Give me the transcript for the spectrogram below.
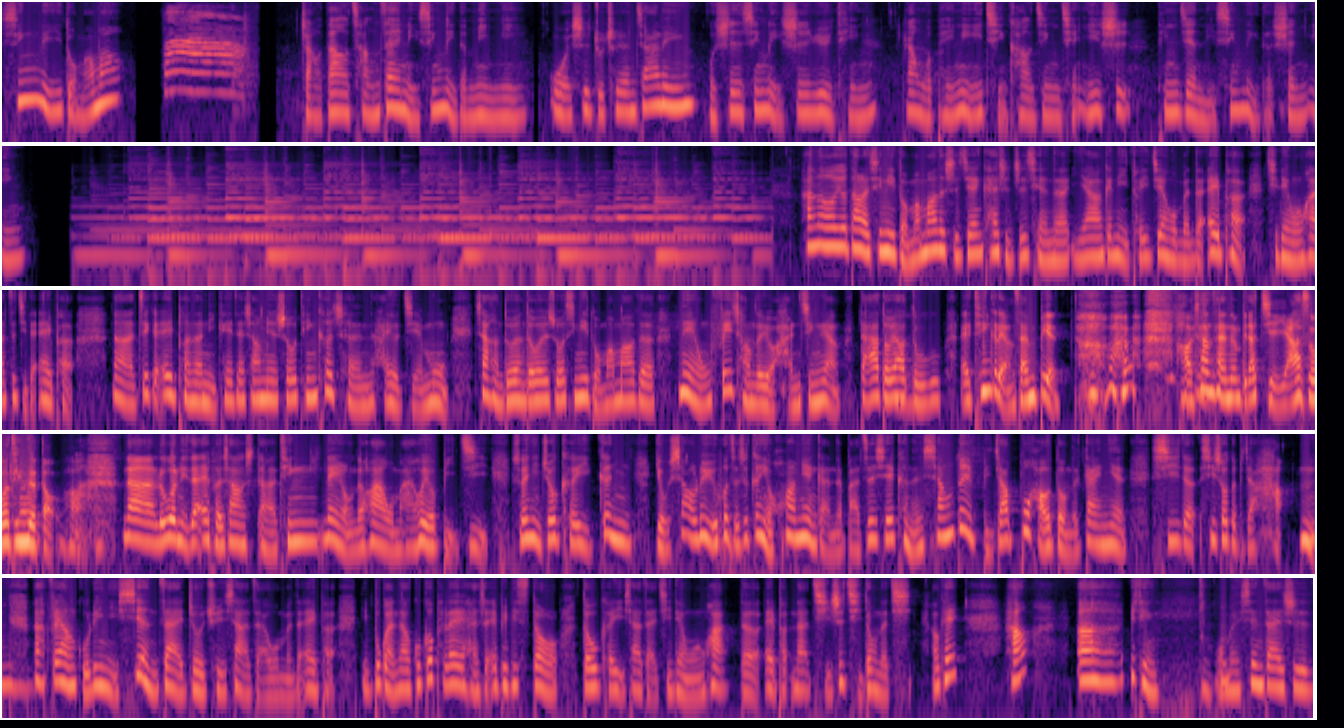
心里躲猫猫，找到藏在你心里的秘密。我是主持人嘉玲，我是心理师玉婷，让我陪你一起靠近潜意识，听见你心里的声音。Hello，又到了心里躲猫猫的时间。开始之前呢，一样要跟你推荐我们的 App，起点文化自己的 App。那这个 App 呢，你可以在上面收听课程，还有节目。像很多人都会说，心里躲猫猫的内容非常的有含金量，大家都要读，哎、嗯，听个两三遍，好像才能比较解压缩听得懂哈。那如果你在 App 上呃听内容的话，我们还会有笔记，所以你就可以更有效率，或者是更有画面感的把这些可能相对比较不好懂的概念吸。的吸收的比较好，嗯，嗯，那非常鼓励你现在就去下载我们的 App，你不管到 Google Play 还是 App Store 都可以下载起点文化的 App。那启是启动的启，OK，好，呃，玉婷，嗯，我们现在是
